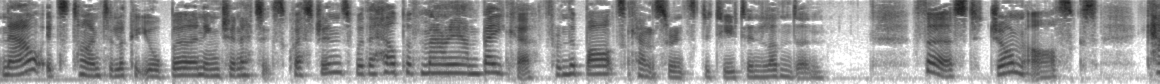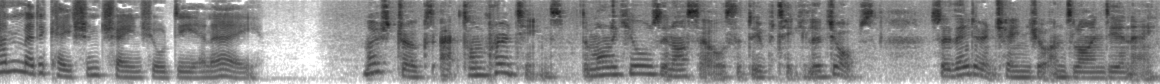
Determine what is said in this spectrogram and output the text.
Now it's time to look at your burning genetics questions with the help of Marianne Baker from the Barts Cancer Institute in London. First, John asks Can medication change your DNA? Most drugs act on proteins, the molecules in our cells that do particular jobs, so they don't change your underlying DNA.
